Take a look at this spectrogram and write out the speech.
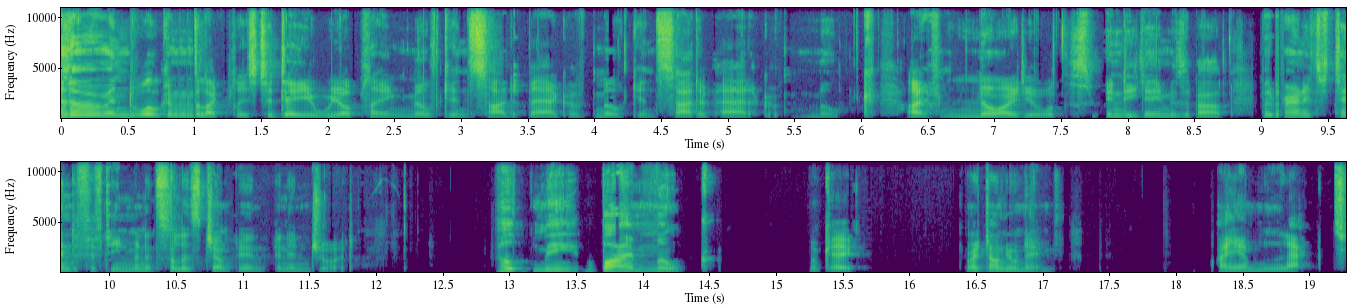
Hello and welcome to Lacked Plays. Today we are playing Milk Inside a Bag of Milk Inside a Bag of Milk. I have no idea what this indie game is about, but apparently it's 10 to 15 minutes, so let's jump in and enjoy it. Help me buy milk. Okay. Write down your name. I am Lact.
